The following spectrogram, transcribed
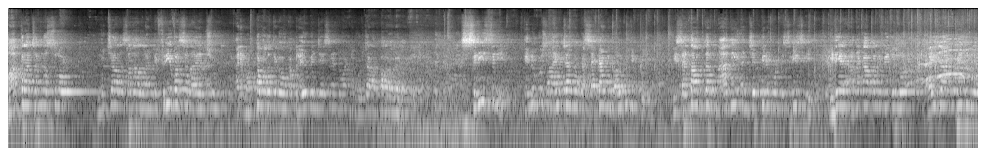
మాత్రా ఛందస్సులో ముత్యాల సరాలు లాంటి ఫ్రీ వర్స్ రాయొచ్చు అని మొట్టమొదటిగా ఒక ప్రయోగం చేసినటువంటి గురజాడ అప్పారావు గారు. శ్రీశ్రీ తెలుగు సాహిత్యాన్ని ఒక శకాన్ని మలుపు తిప్పి ఈ శతాబ్దం నాది అని చెప్పినటువంటి శ్రీశ్రీ ఇదే అనకాపల్లి వీధుల్లో వైజాగ్ వీధుల్లో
